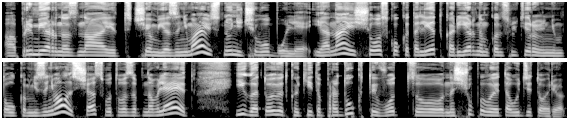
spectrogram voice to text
а, примерно знает, чем я занимаюсь, но ничего более. И она еще сколько-то лет карьерным консультированием толком не занималась, сейчас вот возобновляет и готовит какие-то продукты, вот э, нащупывает аудиторию.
